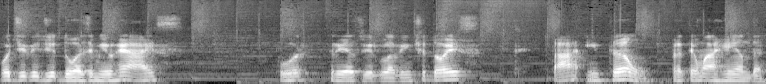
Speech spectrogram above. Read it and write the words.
Vou dividir 12 mil reais por 3,22, tá? Então, para ter uma renda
